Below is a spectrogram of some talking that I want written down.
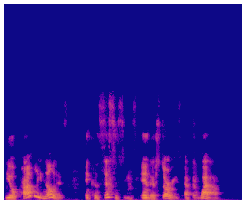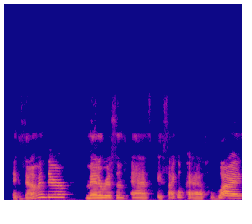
You'll probably notice inconsistencies in their stories after a while. Examine their mannerisms as a psychopath who lies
